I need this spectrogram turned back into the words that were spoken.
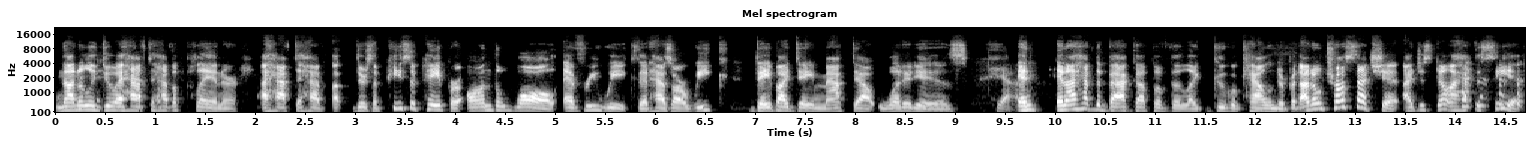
not only do I have to have a planner, I have to have a, there's a piece of paper on the wall every week that has our week day by day mapped out what it is. Yeah. And and I have the backup of the like Google Calendar, but I don't trust that shit. I just don't. I have to see it.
